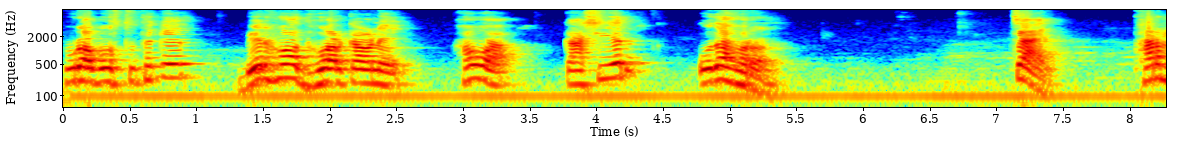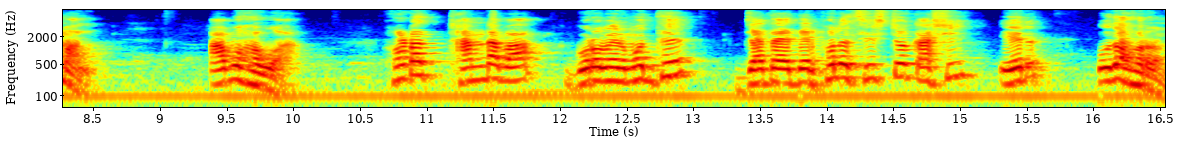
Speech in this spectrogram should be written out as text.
পুরা বস্তু থেকে বের হওয়া ধোয়ার কারণে হওয়া কাশিয়ের উদাহরণ। চার থার্মাল আবহাওয়া। হঠাৎ ঠান্ডা বা গরমের মধ্যে যাতায়াতের ফলে সৃষ্ট কাশি এর উদাহরণ।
